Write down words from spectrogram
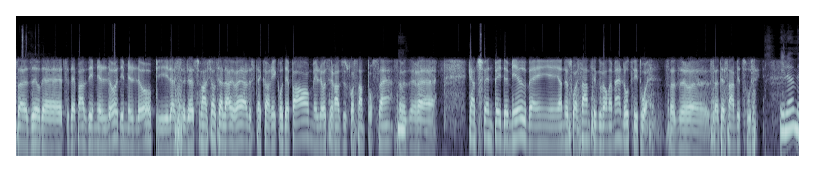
Ça veut dire que tu dépenses des 1000 là, des 1000 là, puis la, subvention salariale, c'était correct au départ, mais là, c'est rendu 60% Ça veut dire euh, quand tu fais une paye de 1000, ben il y en a 60, c'est le gouvernement, l'autre, c'est toi. Ça veut dire euh, ça descend vite aussi. Et là, M.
